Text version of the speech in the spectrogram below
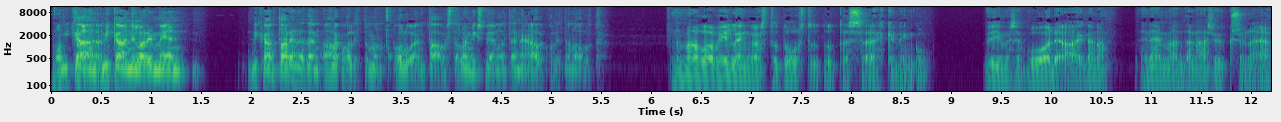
Mutta Mikä on, mikä on Ilari meidän, mikä on tarina tämän alkoholittoman oluen taustalla? Miksi meillä on tänään alkoholiton olut? no me ollaan Villen kanssa tutustuttu tässä ehkä niin kuin viimeisen vuoden aikana enemmän tänä syksynä ja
